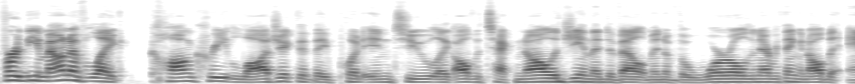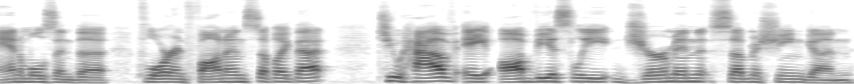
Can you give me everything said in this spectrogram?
for the amount of like concrete logic that they've put into like all the technology and the development of the world and everything, and all the animals and the flora and fauna and stuff like that, to have a obviously German submachine gun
